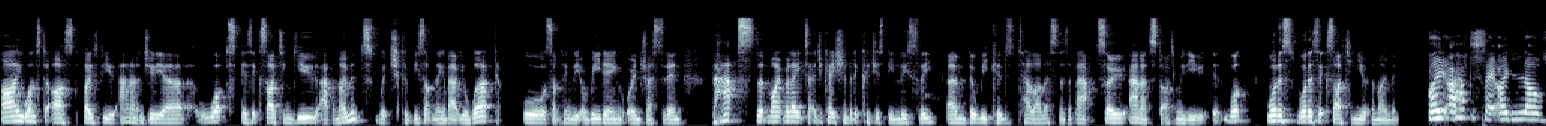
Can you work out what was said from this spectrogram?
I wanted to ask both of you, Anna and Julia, what is exciting you at the moment, which could be something about your work or something that you're reading or interested in, perhaps that might relate to education, but it could just be loosely um, that we could tell our listeners about. So, Anna, starting with you, what what is what is exciting you at the moment? I, I have to say I love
